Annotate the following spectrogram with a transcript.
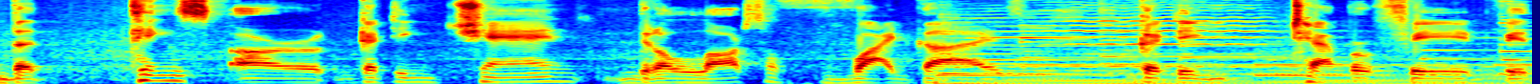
the things are getting changed. There are lots of white guys getting taper fade with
